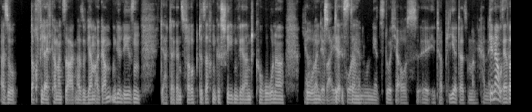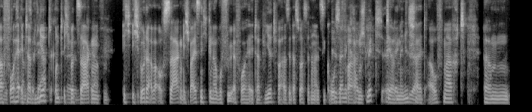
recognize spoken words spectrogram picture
Also doch, vielleicht kann man sagen. Also wir haben Agamben gelesen, der hat da ganz verrückte Sachen geschrieben während Corona. Ja, und der war ja der ist dann nun jetzt durchaus äh, etabliert. Also man kann genau, er war vorher etabliert Werk, und ich würde äh, sagen, ich, ich würde aber auch sagen, ich weiß nicht genau, wofür er vorher etabliert war. Also das, was er dann als die große Frage äh, der Menschheit aufmacht, ähm,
